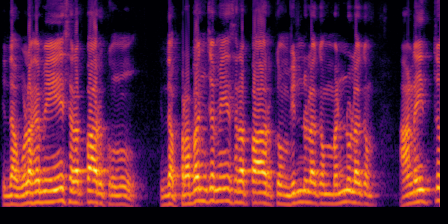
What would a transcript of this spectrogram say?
இந்த உலகமே சிறப்பா இருக்கும். இந்த பிரபஞ்சமே சிறப்பா இருக்கும். விண்ணுலகம் மண்ணுலகம் அனைத்து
